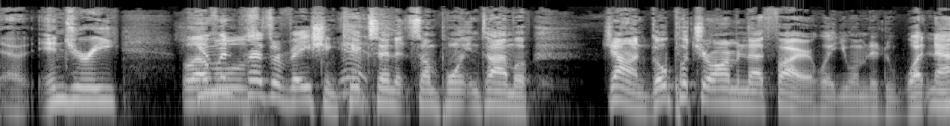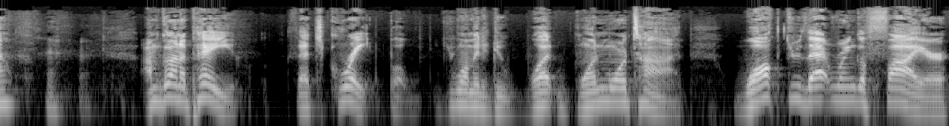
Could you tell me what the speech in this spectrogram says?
uh, injury levels. Human preservation Yes. kicks in at some point in time of, John, go put your arm in that fire. Wait, you want me to do what now? I'm going to pay you. That's great, but you want me to do what one more time? Walk through that ring of fire,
